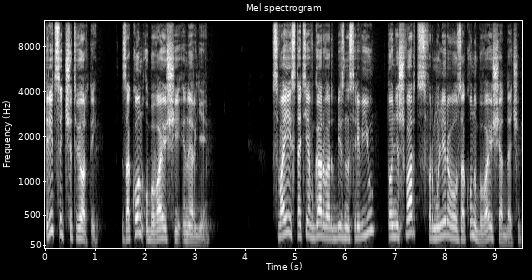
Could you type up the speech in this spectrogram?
Тридцать четвертый. Закон убывающей энергии. В своей статье в Harvard Business Review Тони Шварц сформулировал закон убывающей отдачи.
